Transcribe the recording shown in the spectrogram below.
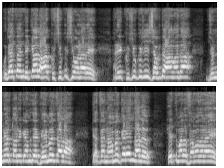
उद्याचा निकाल हा खुशी खुशी होणार आहे. आणि खुशीखुशी शब्द हा माझा जुन्नर तालुक्यामध्ये फेमस झाला. त्याचं नामकरण झालं. हेच मला समाधान आहे.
